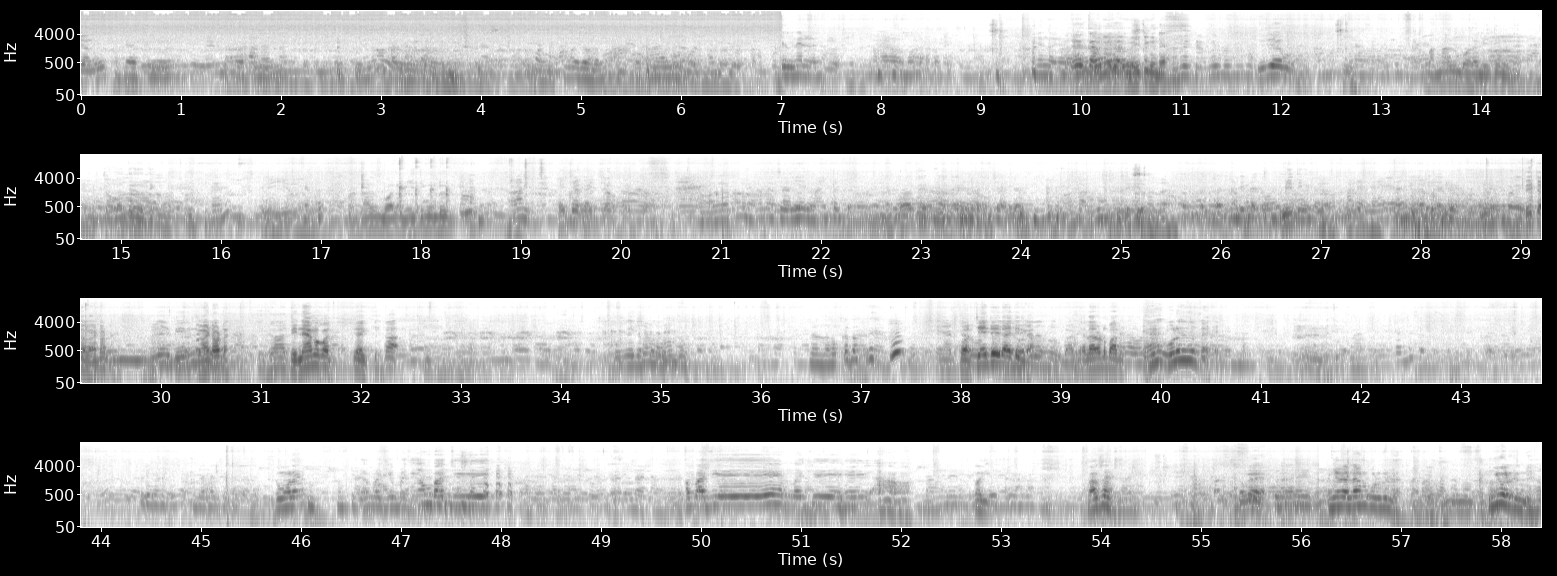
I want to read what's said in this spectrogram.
മീറ്റിംഗ് ഉണ്ട്? വന്നാലും പോലെ മീറ്റിംഗ് ഉണ്ട്. എല്ലാത്തിനും നിർത്തി. വന്നാലും പോലെ മീറ്റിംഗ് ഉണ്ട്. മീറ്റിംഗ് കേട്ടോട്ടെ? കേട്ടോട്ടെ? പിന്നെ നമുക്ക് കൊച്ചേന്റെ ഇതായിട്ടില്ല എല്ലാവരോടും പറഞ്ഞു ഏഹ് ഓളി നിൽക്കേ മോളെ അമ്പാച്ചി അമ്പാച്ചി അമ്പാച്ചി അമ്പാച്ചി ആ മതി ദാസേ ഓക്കെ ഇങ്ങനെ എല്ലാവരും കൊടുക്കണ്ട ഇനി കൊടുക്കണ്ടേ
